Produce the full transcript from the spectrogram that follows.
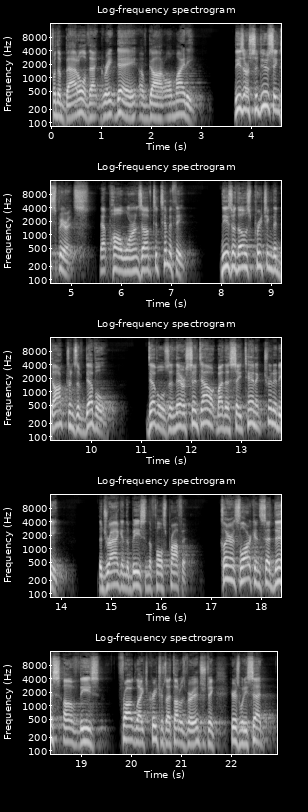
for the battle of that great day of God Almighty. These are seducing spirits that Paul warns of to Timothy. These are those preaching the doctrines of devil, devils, and they are sent out by the satanic trinity, the dragon, the beast, and the false prophet. Clarence Larkin said this of these frog-like creatures. I thought it was very interesting. Here's what he said.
